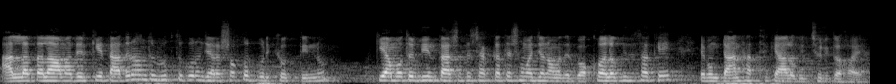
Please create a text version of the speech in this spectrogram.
আল্লাহ তালা আমাদেরকে তাদের অন্তর্ভুক্ত করুন যারা সকল পরীক্ষা উত্তীর্ণ। কিয়ামতের দিন তার সাথে সাক্ষাতের সময় যেন আমাদের বক্ষ আলোকিত থাকে এবং ডান হাত থেকে আলো বিচ্ছুরিত হয়।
